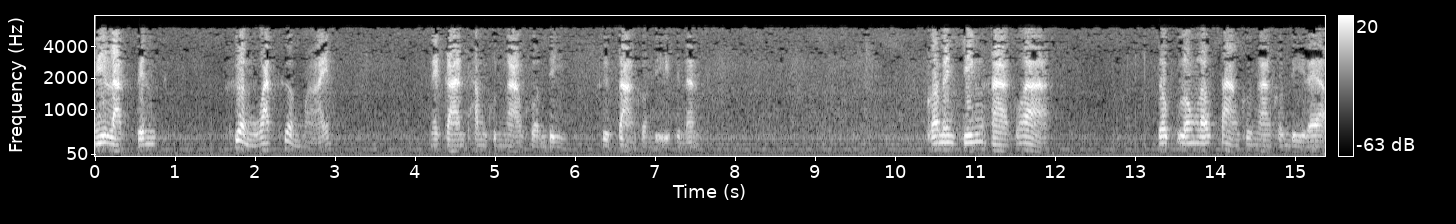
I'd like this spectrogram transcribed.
มีหลักเป็นเครื่องวัดเครื่องหมาย ในการทำคุณงามความดี คือสร้างความดีคือนั้นความเป็นจริงหากว่าตกลงเราสร้างคุณงามความดีแล้ว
